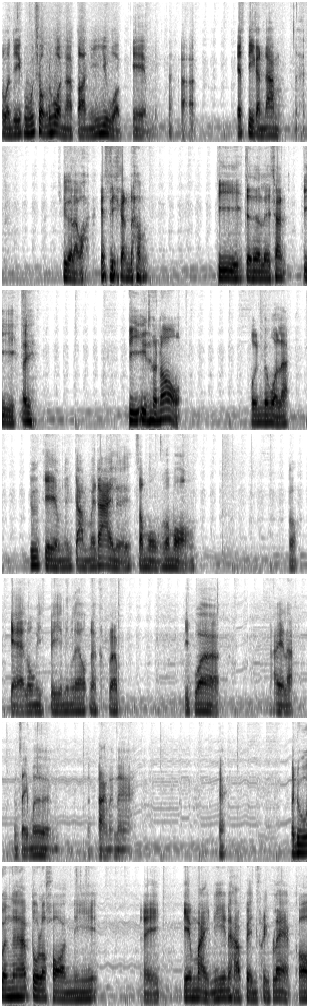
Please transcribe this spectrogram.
สวัสดีคุณผู้ชมทุกคนนะตอนนี้อยู่กับเกมอ่า SD Gundam ชื่ออะไรวะ SD Gundam G Generation E เอ้ย G Eternal มึนไปหมดแล้ว ชื่อเกมยังจำไม่ได้เลย สมองสมอง ก็แก่ลงอีกปีนึงแล้วนะครับ คิดว่าได้ละอัลไซเมอร์ต่างๆนานานะมาดูกันนะครับ ตัวละครนี้ ในเกมใหม่นี้นะครับ เป็นคลิปแรกก็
